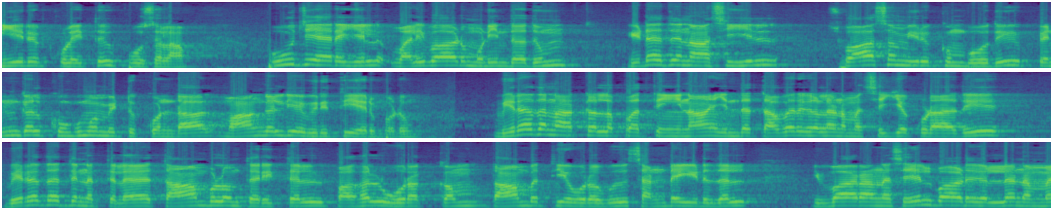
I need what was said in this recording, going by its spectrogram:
நீரில் குலைத்து பூசலாம். பூஜை அறையில் வழிபாடு முடிந்ததும் இடது நாசியில் சுவாசம் இருக்கும்போது பெண்கள் குங்குமமிட்டு கொண்டால் மாங்கல்ய விருத்தி ஏற்படும். விரத நாட்களில் பார்த்தீங்கன்னா இந்த தவறுகளை நம்ம செய்யக்கூடாது. விரத தினத்தில் தாம்பூலம் தரித்தல் பகல் உறக்கம் தாம்பத்திய உறவு சண்டையிடுதல் இவ்வாறான செயல்பாடுகளில் நம்ம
